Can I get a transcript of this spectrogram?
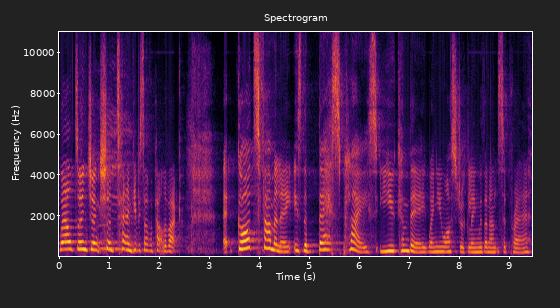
Well done, Junction 10. Give yourself a pat on the back. Uh, God's family is the best place you can be when you are struggling with an answered prayer.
